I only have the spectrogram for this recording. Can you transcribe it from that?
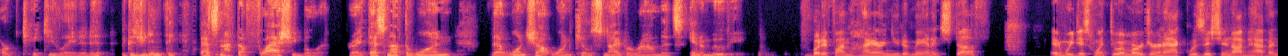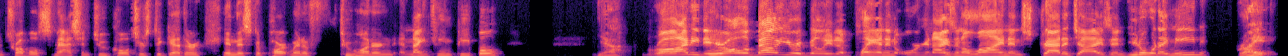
articulated it because you didn't think that's not the flashy bullet, right? That's not the one that one shot, one kill sniper round that's in a movie. But if I'm hiring you to manage stuff, and we just went through a merger and acquisition. I'm having trouble smashing two cultures together in this department of 219 people. Yeah. Bro, I need to hear all about your ability to plan and organize and align and strategize. And you know what I mean? Right.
